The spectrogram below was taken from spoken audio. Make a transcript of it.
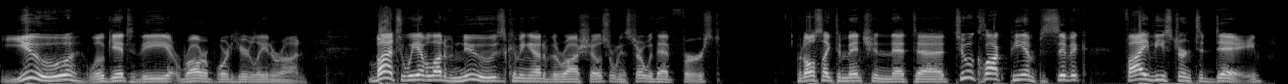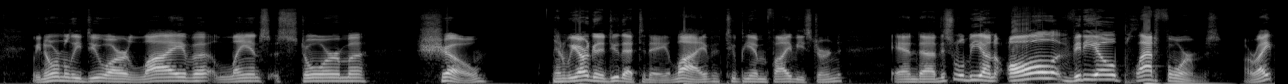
you will get the Raw report here later on. But we have a lot of news coming out of the Raw show, so we're going to start with that first. I'd also like to mention that uh, 2 o'clock p.m. Pacific, 5 Eastern today, we normally do our live Lance Storm show. And we are going to do that today, live, 2 p.m., 5 Eastern. And uh, this will be on all video platforms. All right?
